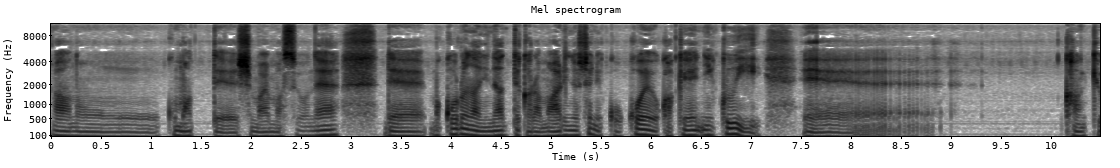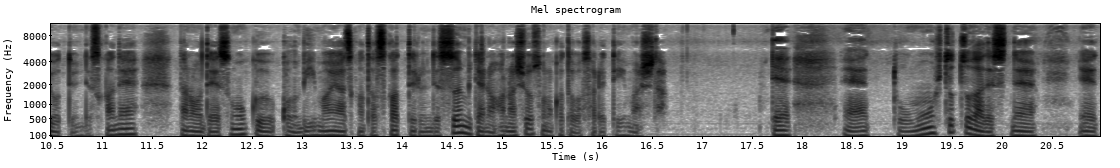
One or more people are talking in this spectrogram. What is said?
あのー、困ってしまいますよね。で、まあ、コロナになってから周りの人にこう声をかけにくい、えー、環境っていうんですかね。なので、すごくこの Be My Eyes が助かってるんです、みたいな話をその方はされていました。で、えー、っと、もう一つがですね、えー、っ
